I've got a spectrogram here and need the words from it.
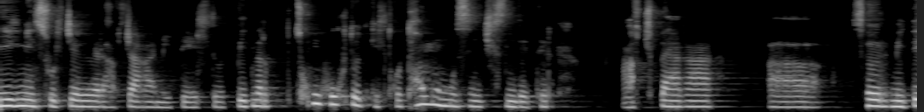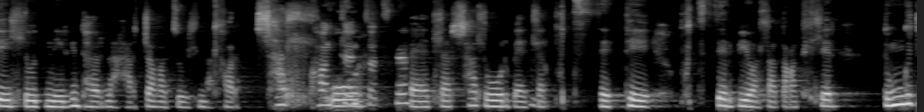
нийгмийн сүлжээгээр авж байгаа мэдээллүүд бид нар зөвхөн хүүхдүүд гэлтгүй том хүмүүсийн ч гэсэндээ тэр авч байгаа а суур мэдээллүүд нь эргэн тойрноо харж байгаа зүйл нь болохоор шал өөр байдлаар шал өөр байдлаар бүтцээтэй бүтцээр бий болоод байгаа. Тэгэхээр дөнгөж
